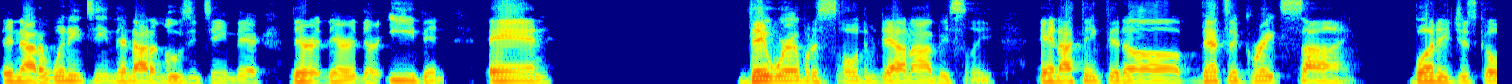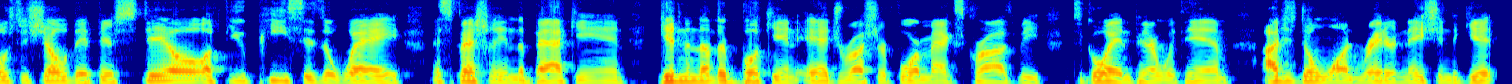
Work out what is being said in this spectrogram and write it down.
They're not a winning team, they're not a losing team. They're they're they're they're even. And they were able to slow them down, obviously. And I think that uh that's a great sign but it just goes to show that there's still a few pieces away, especially in the back end, getting another bookend edge rusher for Maxx Crosby to go ahead and pair with him. I just don't want Raider Nation to get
